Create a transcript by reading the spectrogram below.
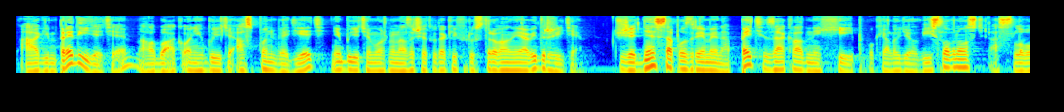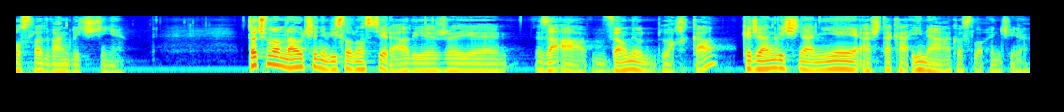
a ak im predídete, alebo ak o nich budete aspoň vedieť, nebudete možno na začiatku taký frustrovaní a vydržíte. Čiže dnes sa pozrieme na 5 základných chýb, pokiaľ ide o výslovnosť a slovosled v angličtine. To, čo mám na učení výslovnosti rád, je, že je za A veľmi ľahká, keďže angličtina nie je až taká iná ako slovenčina.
